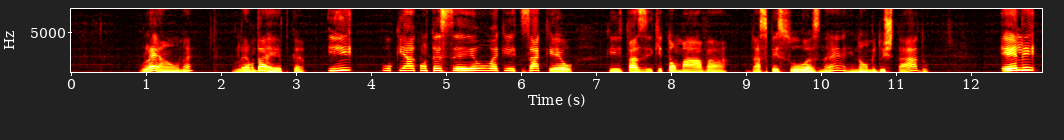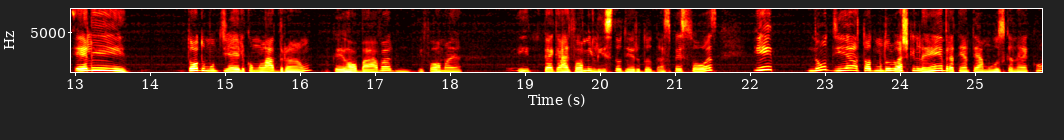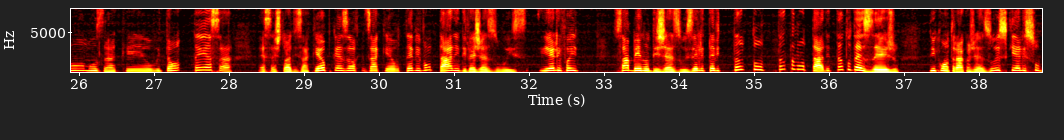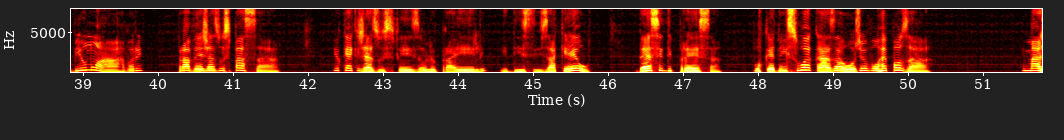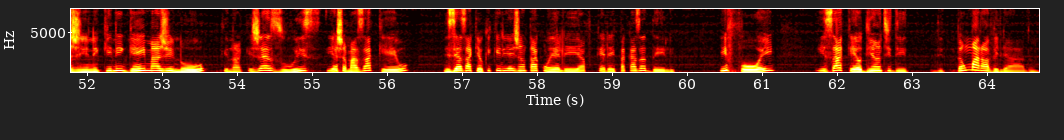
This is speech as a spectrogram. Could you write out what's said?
leão, né? O leão da época. E o que aconteceu é que Zaqueu, que, fazia, que tomava das pessoas, né, em nome do Estado, ele, ele, todo mundo tinha ele como ladrão, porque roubava de forma e pegar de forma ilícita o dinheiro do, das pessoas. E no dia, todo mundo acho que lembra, tem até a música, né? Como Zaqueu. Então, tem essa, essa história de Zaqueu, porque Zaqueu teve vontade de ver Jesus. E ele foi sabendo de Jesus. Ele teve tanto, tanta vontade, tanto desejo de encontrar com Jesus, que ele subiu numa árvore para ver Jesus passar. E o que é que Jesus fez? Olhou para ele e disse: Zaqueu, desce depressa, porque em sua casa hoje eu vou repousar. Imagine que ninguém imaginou que, Jesus ia chamar Zaqueu, dizia Zaqueu que queria jantar com ele e ia querer ir para a casa dele. E foi, e Zaqueu, diante de, de tão maravilhado,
